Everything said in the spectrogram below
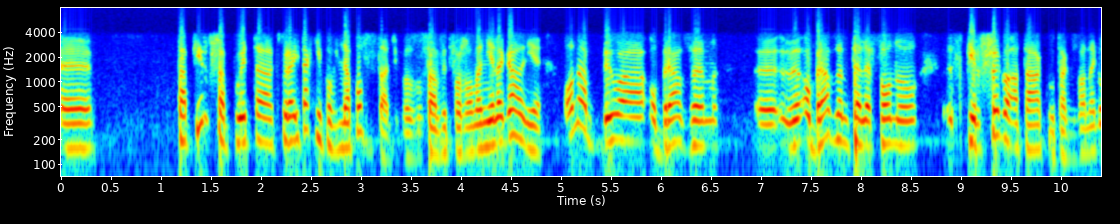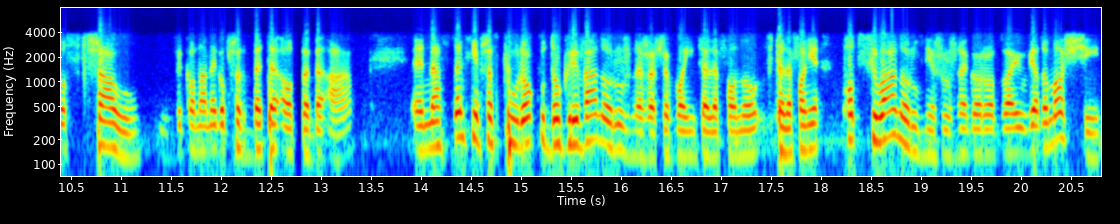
E, ta pierwsza płyta, która i tak nie powinna powstać, bo została wytworzona nielegalnie, ona była obrazem obrazem telefonu z pierwszego ataku, tak zwanego strzału wykonanego przez BTO PBA. Następnie przez pół roku dogrywano różne rzeczy w moim telefonu, w telefonie, podsyłano również różnego rodzaju wiadomości,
